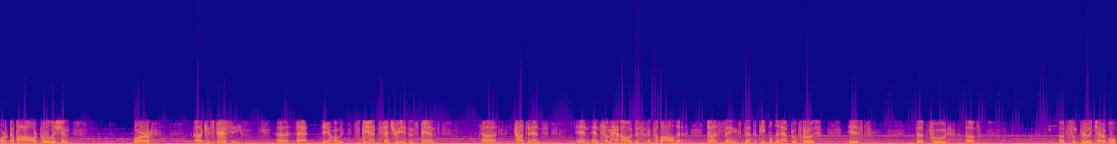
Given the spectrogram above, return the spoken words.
or cabal or coalition or uh, conspiracy uh, that you know spans centuries and spans uh, continents, and and somehow this is a cabal that does things that the people then have to oppose is the food of of some really terrible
